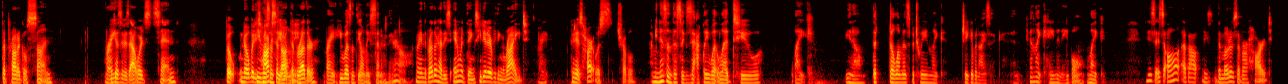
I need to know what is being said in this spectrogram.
the prodigal son Right. because of his outward sin, but nobody He talks wasn't the about the brother. right. He wasn't the only sinner there. No, I mean the brother had these inward things. He did everything right, Right. but his heart was troubled. I mean, isn't this exactly what led to, like, you know, the dilemmas between, like, Jacob and Isaac and even, like, Cain and Abel? Like, It is, it's all about these, the motives of our heart.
